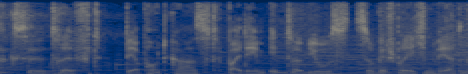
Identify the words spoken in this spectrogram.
Axel trifft, der Podcast, bei dem Interviews zu Gesprächen werden.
